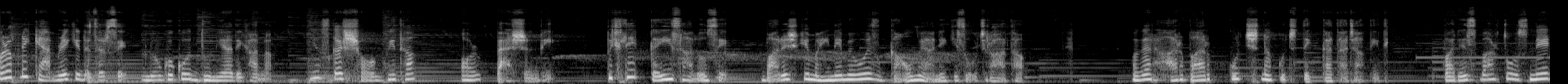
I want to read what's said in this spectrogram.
और अपने कैमरे की नज़र से लोगों को दुनिया दिखाना। ये उसका शौक भी था और पैशन भी। पिछले कई सालों से बारिश के महीने में वो इस गाँव में आने की सोच रहा था। मगर हर बार कुछ ना कुछ दिक्कत आ जाती थी। पर इस बार तो उसने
